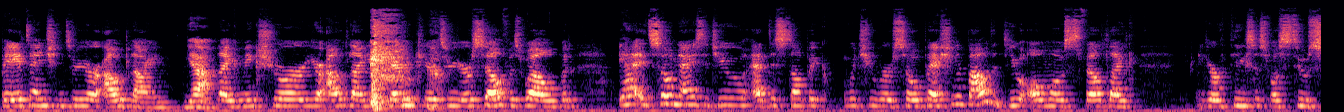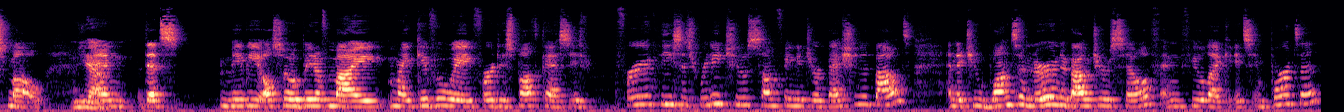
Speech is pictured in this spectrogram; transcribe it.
pay attention to your outline. Yeah. Like make sure your outline is very clear to yourself as well. But yeah, it's so nice that you had this topic which you were so passionate about that you almost felt like your thesis was too small. Yeah. and that's maybe also a bit of my my giveaway for this podcast is for your thesis really choose something that you're passionate about and that you want to learn about yourself and feel like it's important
